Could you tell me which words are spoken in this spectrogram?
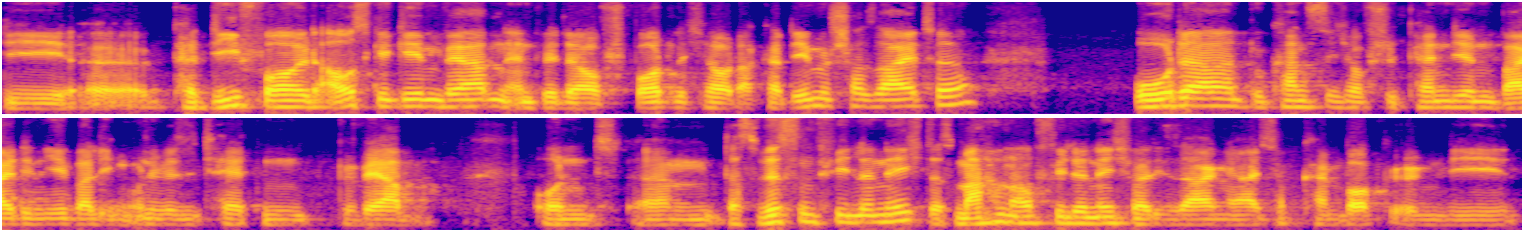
die äh, per Default ausgegeben werden, entweder auf sportlicher oder akademischer Seite. Oder du kannst dich auf Stipendien bei den jeweiligen Universitäten bewerben. Und ähm, das wissen viele nicht, das machen auch viele nicht, weil die sagen, ja, ich habe keinen Bock, irgendwie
